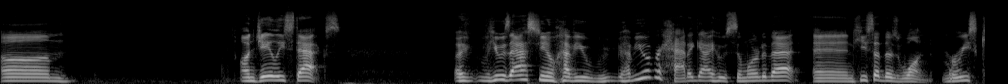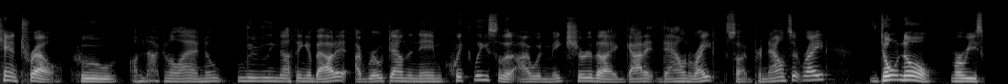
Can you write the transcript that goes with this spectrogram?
Um, On Jayle Stacks, uh, he was asked, you know, have you have you ever had a guy who's similar to that? And he said there's one, Maurice Cantrell, who I'm not gonna lie, I know literally nothing about it. I wrote down the name quickly so that I would make sure that I got it down right, so I pronounce it right. Don't know Maurice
